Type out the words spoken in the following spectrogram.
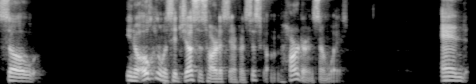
so you know Oakland was hit just as hard as San Francisco, harder in some ways. And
